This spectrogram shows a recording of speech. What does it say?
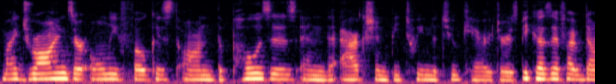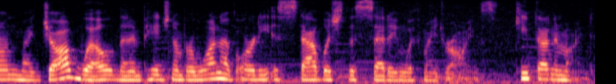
My drawings are only focused on the poses and the action between the two characters because if I've done my job well, then in page number one, I've already established the setting with my drawings. Keep that in mind.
